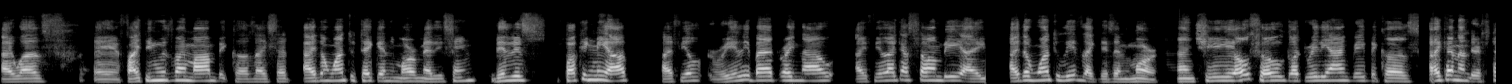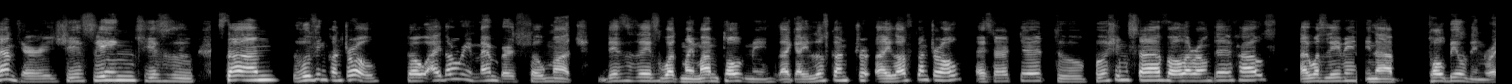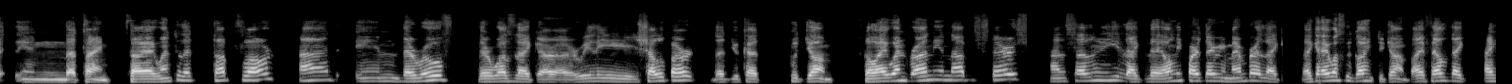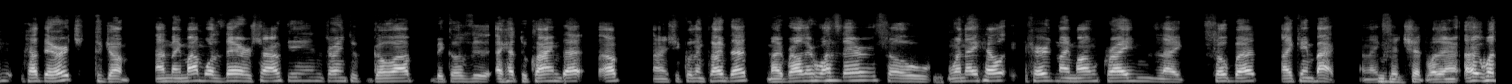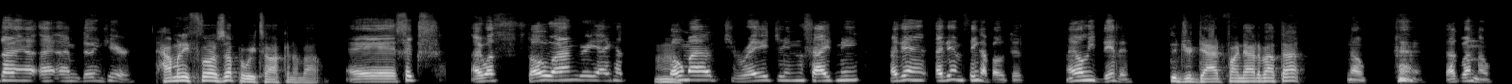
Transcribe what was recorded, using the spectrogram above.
I was uh, fighting with my mom because I said, I don't want to take any more medicine. This is fucking me up. I feel really bad right now. I feel like a zombie. I I don't want to live like this anymore. And she also got really angry because I can understand her. She's seeing his son losing control. So I don't remember so much. This is what my mom told me. Like I lose control. I lost control. I started to pushing stuff all around the house. I was living in a tall building right in that time. So I went to the top floor and in the roof there was like a, really shallow part that you could could jump. So I went running upstairs and suddenly like the only part I remember like like I was going to jump. I felt like I had the urge to jump. And my mom was there shouting, trying to go up because uh, I had to climb that up and she couldn't climb that. My brother was there. So when I heard my mom crying like so bad, I came back and I mm-hmm. said, shit, what, I, what I, I, am doing here. How many floors up are we talking about? Uh, six. I was so angry. I had Mm. So much rage inside me. I didn't I didn't think about it. I only did it. Did your dad find out about that? No. that one no.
